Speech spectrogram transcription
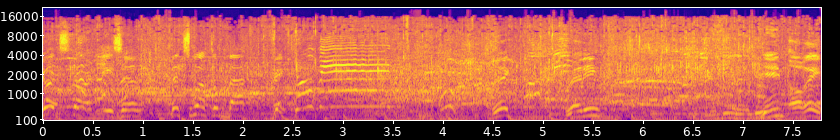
Good start, Hazel. Let's welcome back Vic! Vic, ready? Game? Okay.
